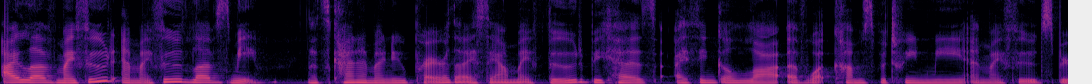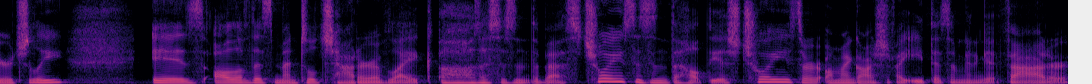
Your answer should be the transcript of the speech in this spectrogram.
I love my food and my food loves me. That's kind of my new prayer that I say on my food because I think a lot of what comes between me and my food spiritually is all of this mental chatter of like, oh, this isn't the best choice, isn't the healthiest choice, or oh my gosh, if I eat this, I'm gonna get fat, or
